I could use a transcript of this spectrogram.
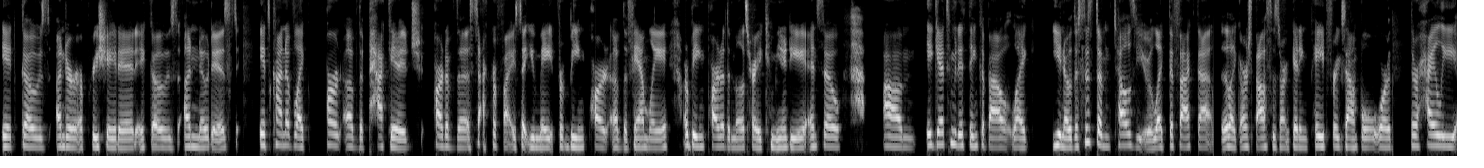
it goes underappreciated, it goes unnoticed. It's kind of like part of the package, part of the sacrifice that you made for being part of the family or being part of the military community. And so um, it gets me to think about like, you know, the system tells you, like the fact that like our spouses aren't getting paid, for example, or they're highly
